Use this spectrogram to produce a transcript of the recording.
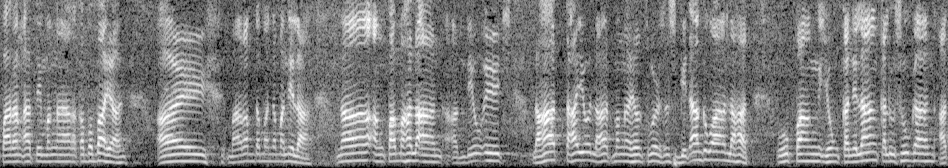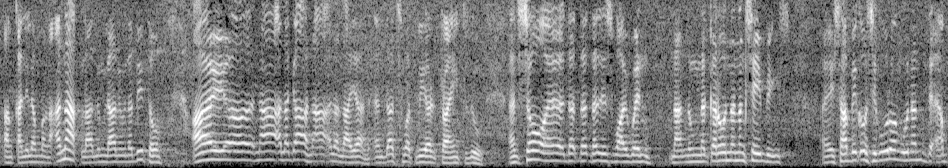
parang ating mga kababayan ay maramdaman naman nila na ang pamahalaan, ang DOH, lahat tayo, lahat mga health workers, ginagawa lahat upang yung kanilang kalusugan at ang kanilang mga anak, lalong-lalo na dito, ay uh, naaalagaan, naaalalayan. And that's what we are trying to do. And so, uh, that, that, that is why when, na, nung nagkaroon na ng savings, ay sabi ko siguro ang unang ang-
